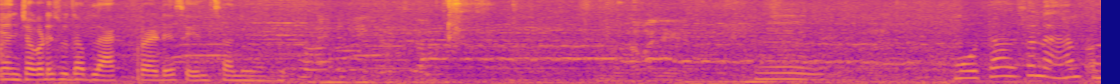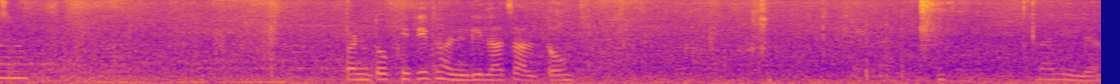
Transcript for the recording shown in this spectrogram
यांच्याकडे सुद्धा ब्लॅक फ्रायडे सेल चालू आहे. मोठा असं नाही पण तो किती थंडीला चालतो. काय लिहिलं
